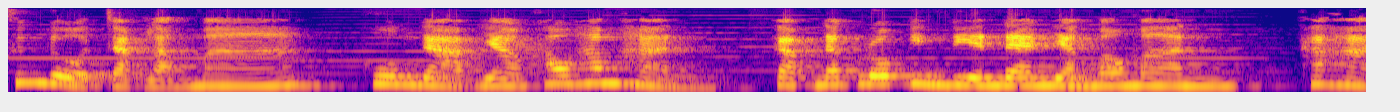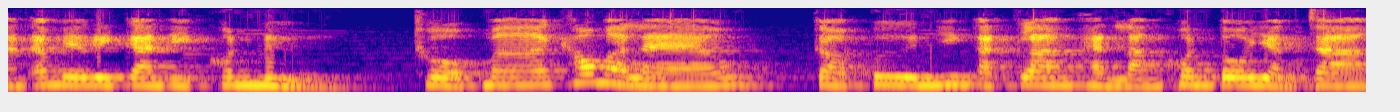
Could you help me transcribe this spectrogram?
ซึ่งโดดจากหลังม้า ควงดาบยาวเข้าห้ามหัน กับนักรบอินเดียนแดงอย่างเมามัน ทหารอเมริกันอีกคนหนึ่งโฉบม้าเข้ามาแล้วจ่อปืนยิงอัดกลางแผ่นหลังคนโตอย่างจัง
